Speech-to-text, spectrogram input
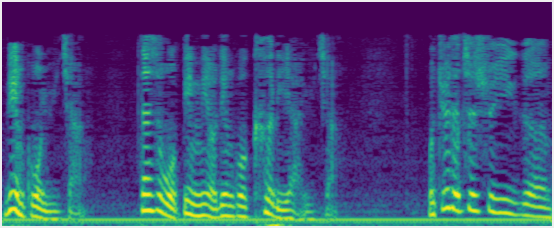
练过瑜伽，但是我并没有练过克里亚瑜伽。我觉得这是一个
